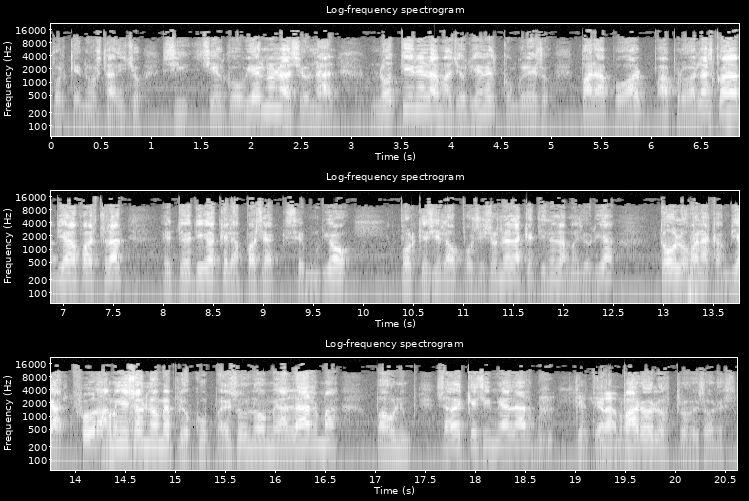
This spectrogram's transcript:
porque no está dicho. Si, si el gobierno nacional no tiene la mayoría en el Congreso para poder aprobar las cosas vía fast track, entonces diga que la paz se murió. Porque si la oposición es la que tiene la mayoría, todos lo van a cambiar. A mí eso no me preocupa, eso no me alarma. Bajo ningún- ¿Sabe qué sí me alarma? ¿Qué te el alarma? paro de los profesores.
